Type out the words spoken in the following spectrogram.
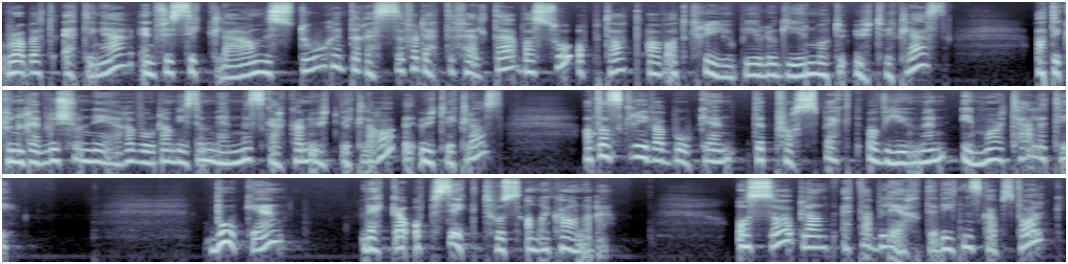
Robert Ettinger, en fysikklærer med stor interesse for dette feltet, var så opptatt av at kryobiologien måtte utvikles, at det kunne revolusjonere hvordan vi som mennesker kan utvikle, utvikle oss, at han skriver boken The Prospect of Human Immortality. Boken vekker oppsikt hos amerikanere, også blant etablerte vitenskapsfolk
